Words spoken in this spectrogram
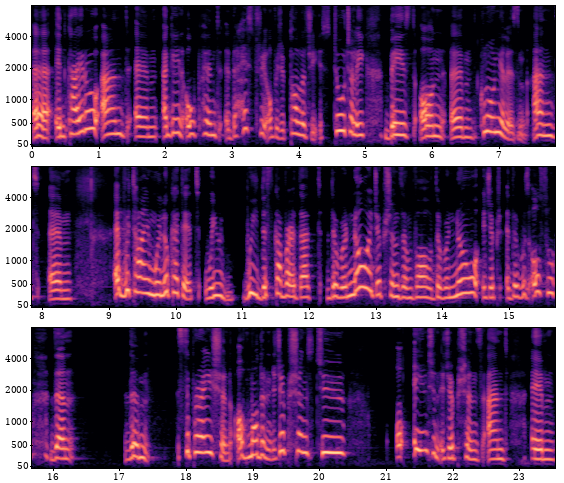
uh, in Cairo, and um, again opened the history of Egyptology is totally based on um, colonialism. And um, every time we look at it, we, we discover that there were no Egyptians involved. There were no Egypt. There was also the, the separation of modern Egyptians to ancient Egyptians and um,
